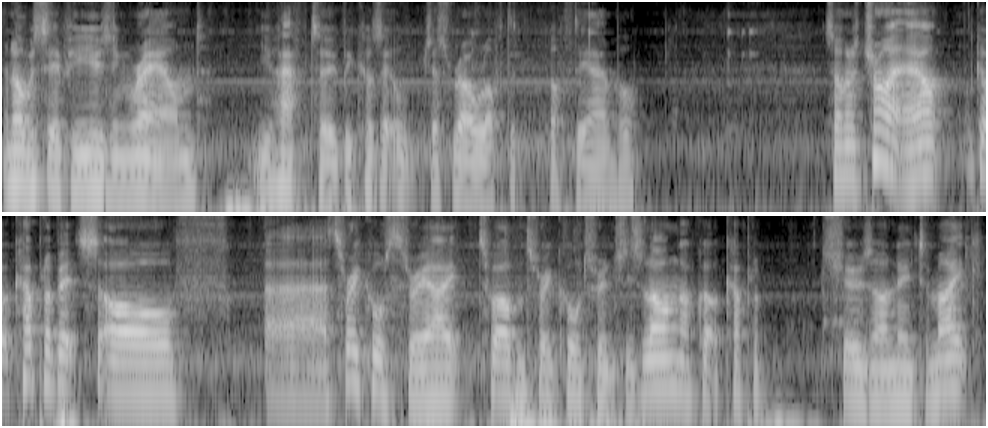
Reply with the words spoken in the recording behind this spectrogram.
And obviously if you're using round, you have to because it'll just roll off the off the anvil. So I'm going to try it out. Got a couple of bits of uh, 3 quarter 3 8, 12 and 3 quarter inches long. I've got a couple of shoes I need to make.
